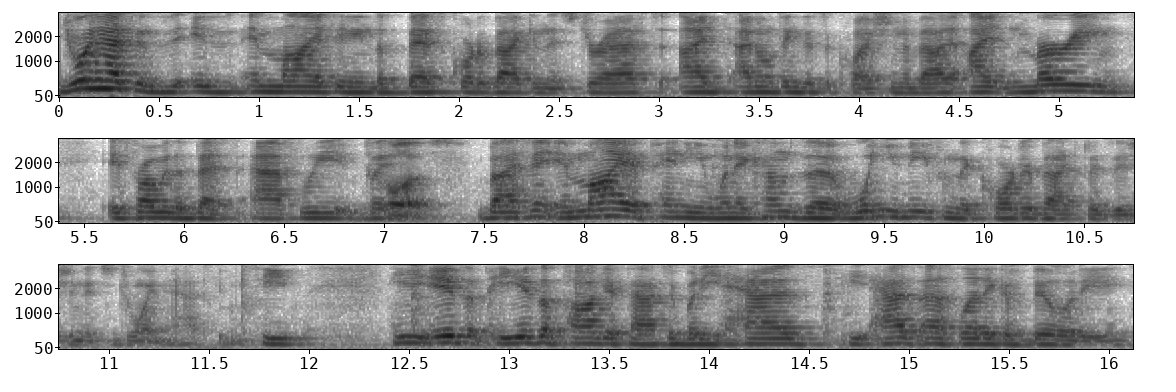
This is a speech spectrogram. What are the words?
Dwayne Haskins is, in my opinion, the best quarterback in this draft. I, I don't think there's a question about it. I, Murray is probably the best athlete, It's but close. but I think, in my opinion, when it comes to what you need from the quarterback position, it's Dwayne Haskins. He he is he is a pocket passer, but he has he has athletic ability.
